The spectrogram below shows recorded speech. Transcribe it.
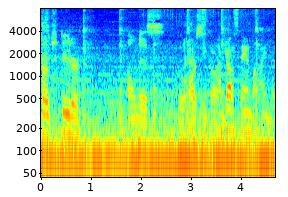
Two-stroke scooter on this little RC car. I've got to stand behind it.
